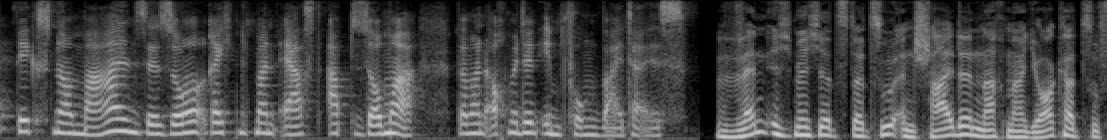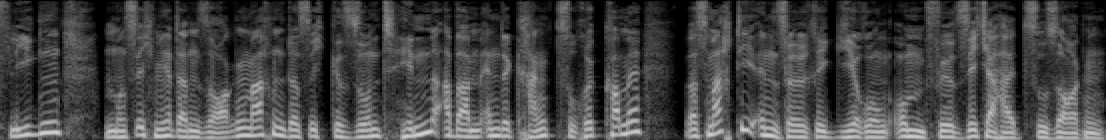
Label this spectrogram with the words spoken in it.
halbwegs normalen Saison rechnet man erst ab Sommer, wenn man auch mit den Impfungen weiter ist. Wenn ich mich jetzt dazu entscheide, nach Mallorca zu fliegen, muss ich mir dann Sorgen machen, dass ich gesund hin, aber am Ende krank zurückkomme? Was macht die Inselregierung, um für Sicherheit zu sorgen?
